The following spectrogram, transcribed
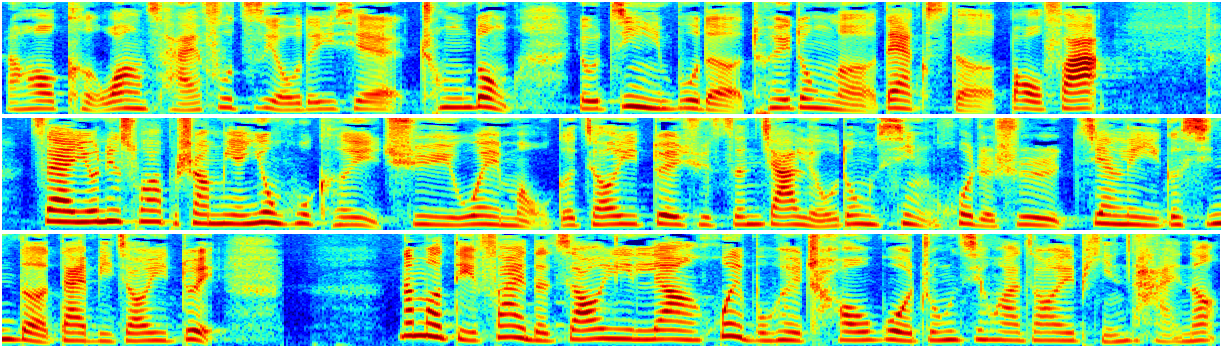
然后渴望财富自由的一些冲动，又进一步的推动了 DEX 的爆发。在 Uniswap 上面，用户可以去为某个交易对去增加流动性，或者是建立一个新的代币交易对。那么，DeFi 的交易量会不会超过中心化交易平台呢？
